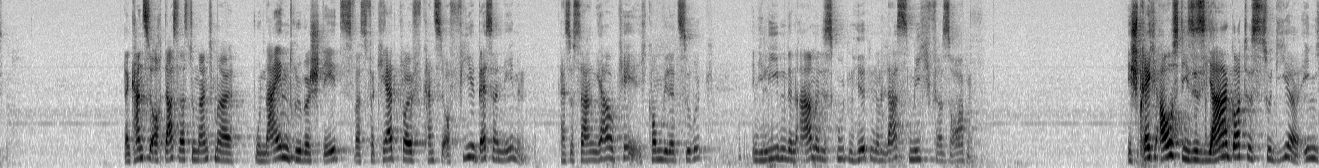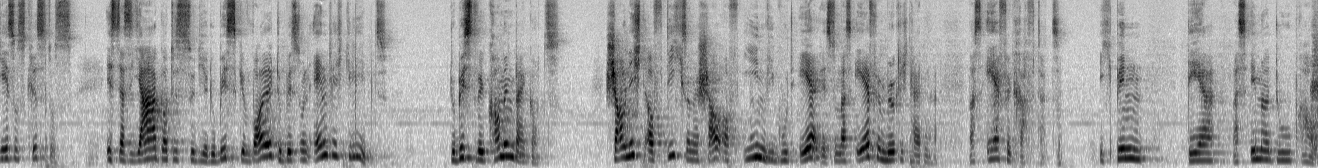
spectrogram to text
dann kannst du auch das, was du manchmal wo Nein drüber steht, was verkehrt läuft, kannst du auch viel besser nehmen. Kannst du sagen, ja, okay, ich komme wieder zurück in die liebenden Arme des guten Hirten und lass mich versorgen. Ich spreche aus, dieses Ja Gottes zu dir in Jesus Christus ist das Ja Gottes zu dir. Du bist gewollt, du bist unendlich geliebt. Du bist willkommen bei Gott. Schau nicht auf dich, sondern schau auf ihn, wie gut er ist und was er für Möglichkeiten hat, was er für Kraft hat. Ich bin der, was immer du brauchst.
